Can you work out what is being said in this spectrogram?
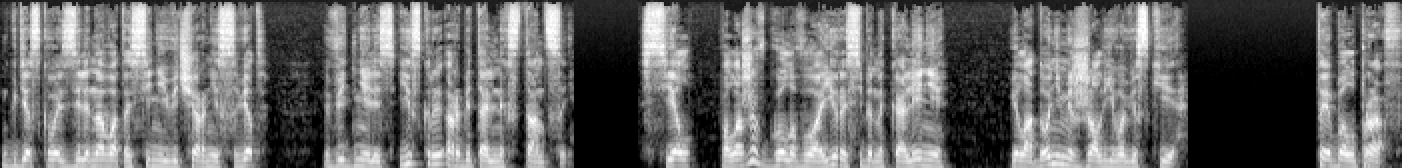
где сквозь зеленовато-синий вечерний свет виднелись искры орбитальных станций. Сел, положив голову Аира себе на колени и ладонями сжал его виски. Ты был прав.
